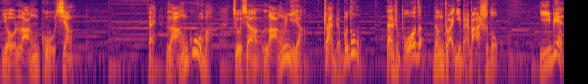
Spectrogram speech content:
有狼顾相。”哎，狼顾嘛。就像狼一样站着不动，但是脖子能转一百八十度，以便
